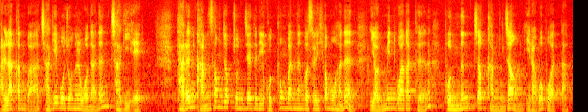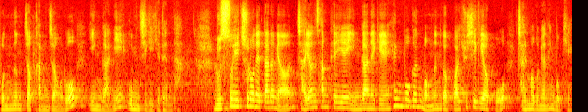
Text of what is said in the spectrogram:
안락함과 자기 보존을 원하는 자기애. 다른 감성적 존재들이 고통받는 것을 혐오하는 연민과 같은 본능적 감정이라고 보았다. 본능적 감정으로 인간이 움직이게 된다. 루소의 추론에 따르면 자연 상태의 인간에게 행복은 먹는 것과 휴식이었고 잘 먹으면 행복해.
